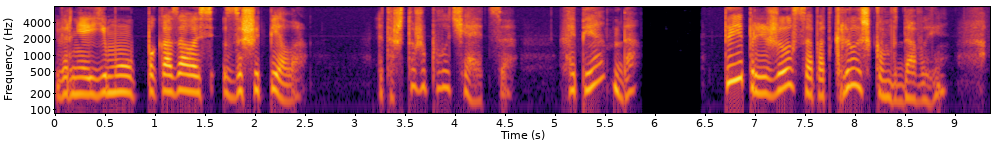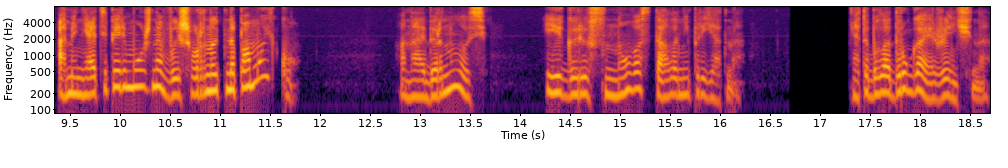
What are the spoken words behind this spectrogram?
Вернее, ему показалось, зашипела — это что же получается? Хэппи-энд, да? Ты прижился под крылышком вдовы, а меня теперь можно вышвырнуть на помойку? Она обернулась, и Игорю снова стало неприятно. Это была другая женщина.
